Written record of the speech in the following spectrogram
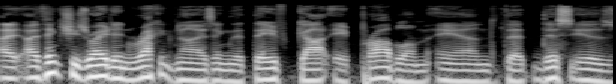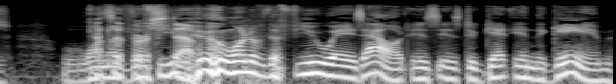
I, I think she's right in recognizing that they've got a problem and that this is one That's of the, the few, step. one of the few ways out is is to get in the game.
